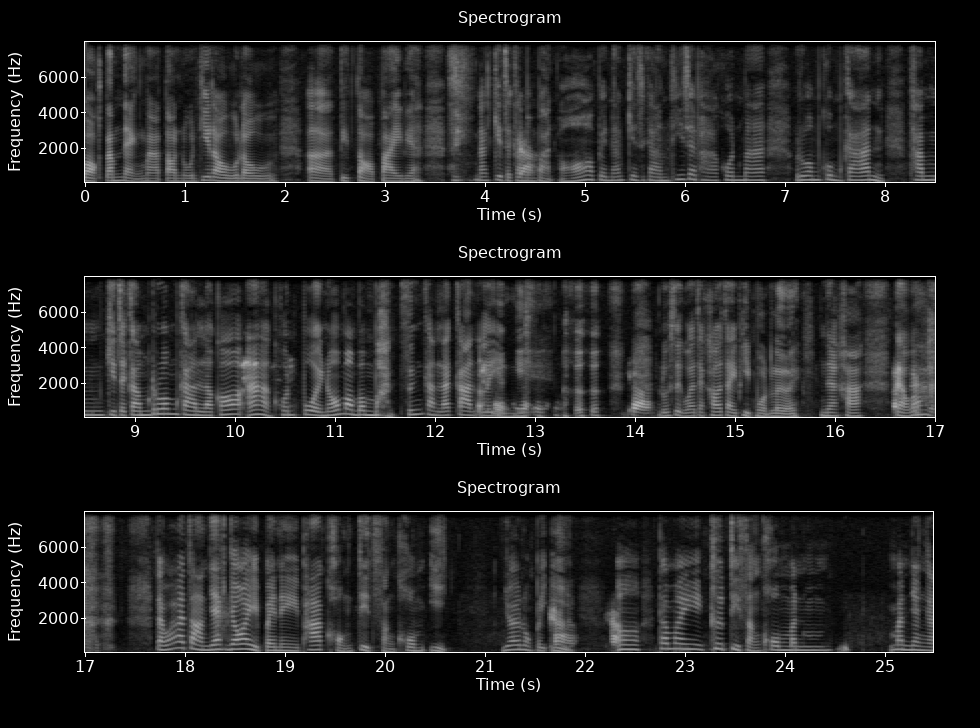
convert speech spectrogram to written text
บอกตำแหน่งมาตอนนู้นที่เราเราเอ่อติดต่อไปเนี่ยนักกิจกรรมค่ะบำบัดอ๋อเป็นนักกิจกรรมที่จะพาคนมารวมกลุ่มกันทำกิจกรรมร่วมกันแล้วก็อ่าคนป่วยเนาะมาบำบัดซึ่งกันและกันอะไรอย่างนี้ค่ะรู้สึกว่าจะเข้าใจผิดหมดเลยนะคะ แต่ว่า แต่ว่าอาจารย์แยกย่อยไปในภาคของจิตสังคมอีก ย่อยลงไปอีกค่ะเออทำไมคือจิตสังคมมันมันยังไง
